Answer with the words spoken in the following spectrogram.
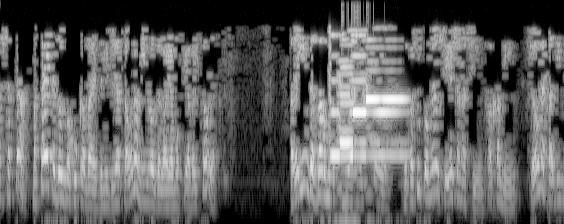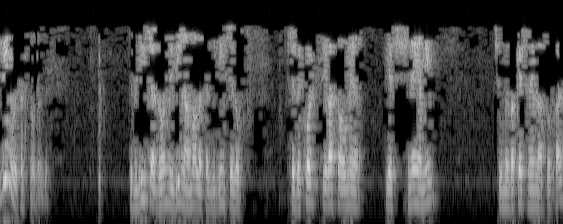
השקה. מתי הקדוש ברוך הוא קבע את זה מבריאת העולם? אם לא, זה לא היה מופיע בהיסטוריה. הרי אם דבר זה פשוט אומר שיש אנשים חכמים שיום אחד הבינו את הסוד הזה. אתם יודעים שהגאון מווילנה אמר לתלמידים שלו שבכל ספירת העומר יש שני ימים שהוא מבקש מהם לעשות חג?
